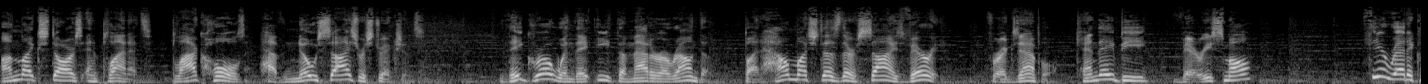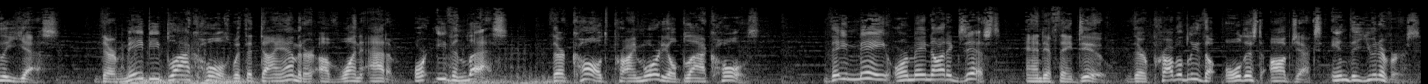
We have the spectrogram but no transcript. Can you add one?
Unlike stars and planets, black holes have no size restrictions. They grow when they eat the matter around them, but how much does their size vary? For example, can they be very small? Theoretically, yes. There may be black holes with a diameter of one atom, or even less. They're called primordial black holes. They may or may not exist, and if they do, they're probably the oldest objects in the universe,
